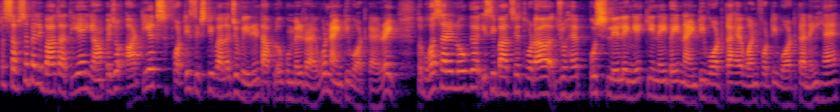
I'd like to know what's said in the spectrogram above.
तो सबसे पहली बात आती है, यहाँ पे जो R T X forty sixty वाला जो वेरियंट आप लोगों को मिल रहा है, वो 90 वॉट का है राइट तो बहुत सारे लोग इसी बात से थोड़ा जो है पुश ले लेंगे कि नहीं भाई 90 वॉट का है 140 वॉट का नहीं है।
